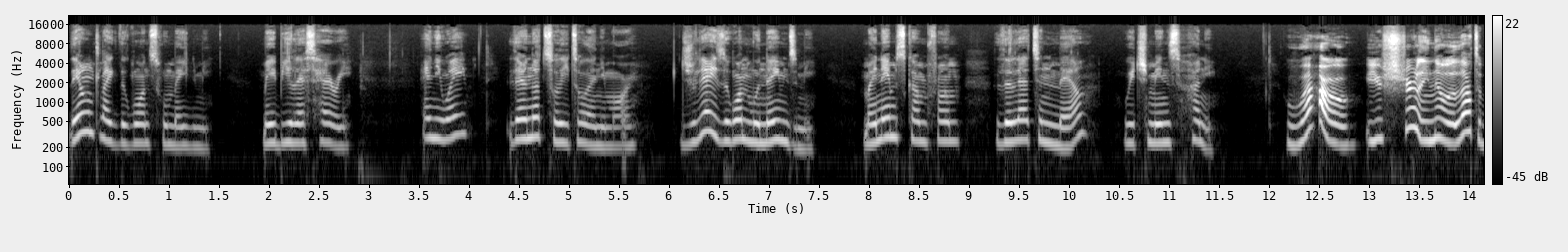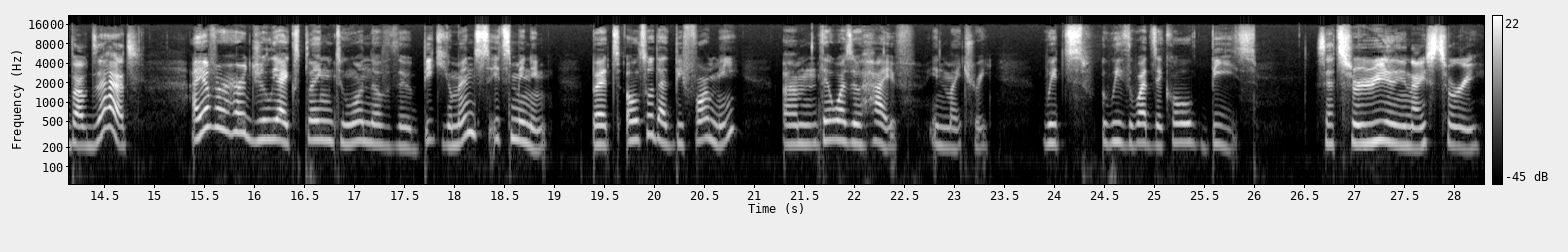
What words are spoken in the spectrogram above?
They aren't like the ones who made me. Maybe less hairy. Anyway, they're not so little anymore. Julia is the one who named me. My names come from the Latin mel, which means honey. Wow, you surely know a lot about that. I overheard Julia explain to one of the big humans its meaning, but also that before me, um, there was a hive in my tree, with, with what they call bees. That's a really nice story.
